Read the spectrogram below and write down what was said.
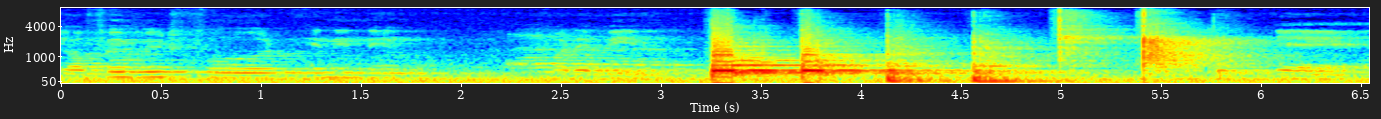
your favorite food, any name for the beat. Yeah.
